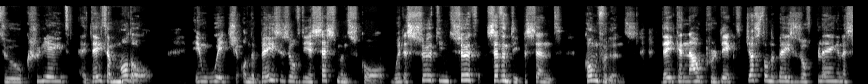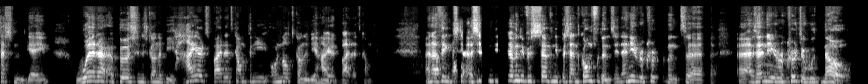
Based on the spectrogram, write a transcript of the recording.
to create a data model in which on the basis of the assessment score with a certain 70% confidence they can now predict just on the basis of playing an assessment game whether a person is going to be hired by that company or not going to be hired by that company. And I think 70, 70% confidence in any recruitment, uh, uh, as any recruiter would know,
